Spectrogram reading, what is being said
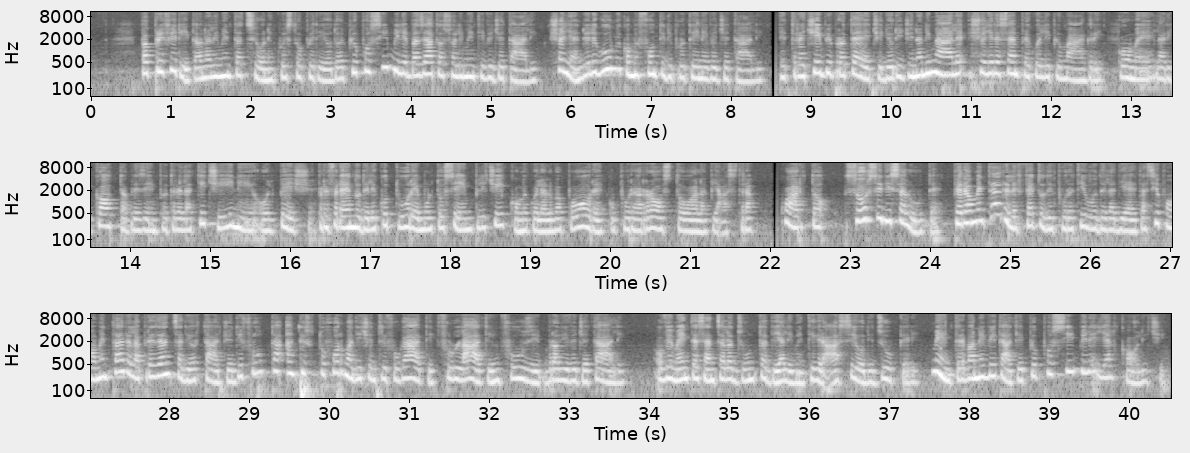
Va preferita un'alimentazione in questo periodo il più possibile basata su alimenti vegetali, scegliendo i legumi come fonti di proteine vegetali. E tra i cibi proteici di origine animale scegliere sempre quelli più magri, come la ricotta per esempio tra i latticini o il pesce, preferendo delle cotture molto semplici come quella al vapore oppure arrosto alla piastra. Quarto, Sorsi di salute. Per aumentare l'effetto depurativo della dieta si può aumentare la presenza di ortaggi e di frutta anche sotto forma di centrifugati, frullati, infusi, brodi vegetali ovviamente senza l'aggiunta di alimenti grassi o di zuccheri, mentre vanno evitati il più possibile gli alcolici,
